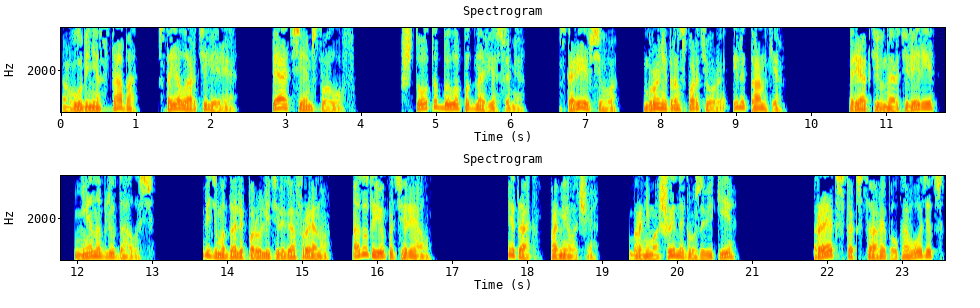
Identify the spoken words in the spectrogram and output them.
В глубине стаба стояла артиллерия, пять-семь стволов. Что-то было под навесами. Скорее всего, бронетранспортеры или танки. Реактивной артиллерии не наблюдалось. Видимо, дали порулить Гафрену, а тут ее потерял. Итак, по мелочи. Бронемашины, грузовики, Рекс, как старый полководец,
